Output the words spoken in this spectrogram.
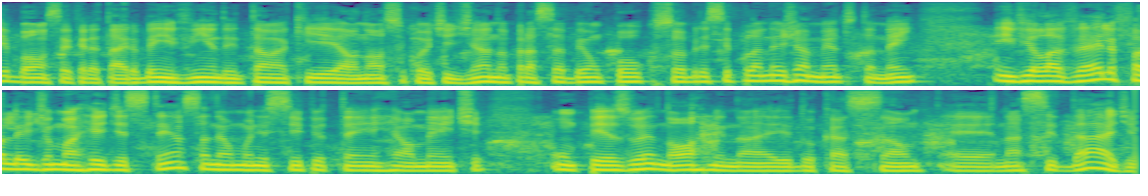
Que bom, secretário. Bem-vindo, então, aqui ao nosso cotidiano para saber um pouco sobre esse planejamento também. Em Vila Velha, eu falei de uma rede extensa, né? O município tem realmente um peso enorme na educação é, na cidade.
